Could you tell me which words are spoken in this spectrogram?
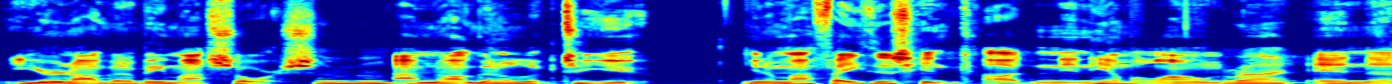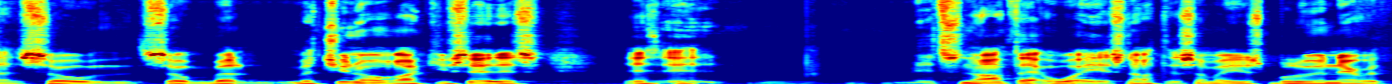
you're not going to be my source. I'm not going to look to you. You know, my faith is in God and in Him alone. Right. And uh, so so, but but you know, like you said, it's it, it it's not that way. It's not that somebody just blew in there with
